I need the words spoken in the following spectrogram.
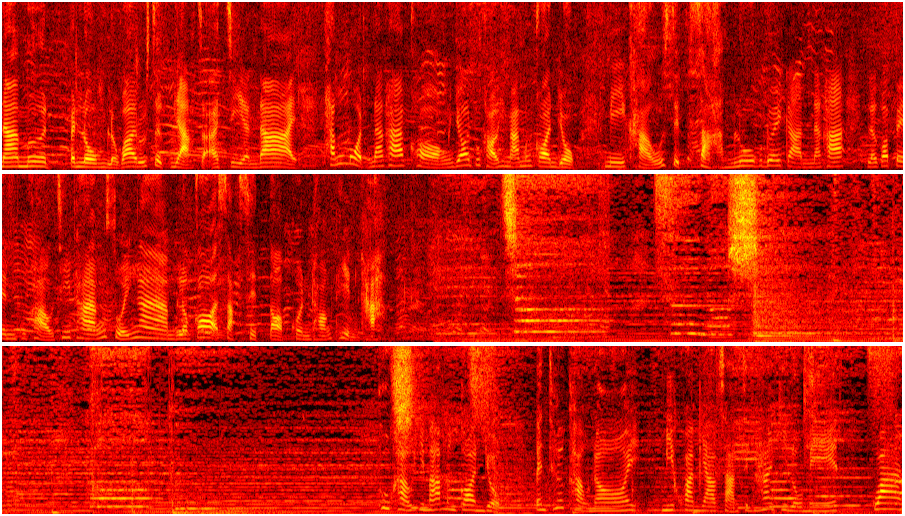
หน้ามืดเป็นลม หรือว่ารู้สึกอยากจะอาเจียนได้ ทั้งหมดนะคะของยอดภูเขาหิมะมังกรหยก มีเขา 13 ลูกด้วยกันนะคะ แล้วก็เป็นภูเขาที่ทั้งสวยงาม แล้วก็ศักดิ์สิทธิ์ต่อคนท้องถิ่นค่ะภูเขาหิมะมังกรหยก เป็นเทือกเขาน้อย มีความยาว 35 กิโลเมตร กว้าง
